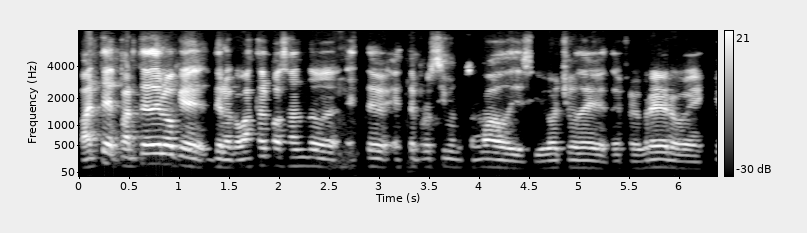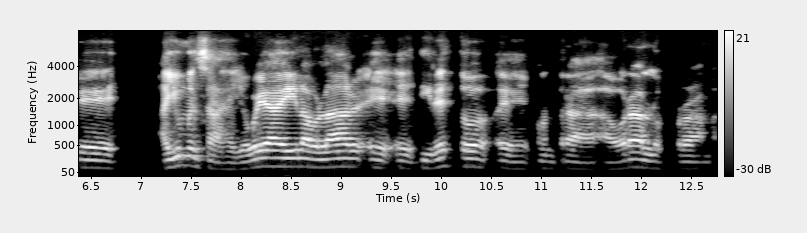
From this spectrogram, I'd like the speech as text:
Parte, parte de lo que de lo que va a estar pasando este, este próximo sábado 18 de febrero es que hay un mensaje. Yo voy a ir a hablar eh, eh, directo eh, contra ahora los programas,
